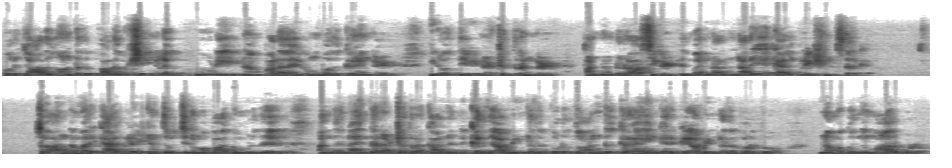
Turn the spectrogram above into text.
ஒரு ஜாதகம்ன்றது பல விஷயங்களை கூடி நாம் பல ஒன்பது கிரகங்கள் இருபத்தி ஏழு நட்சத்திரங்கள் பன்னெண்டு ராசிகள் இது மாதிரி ந- நிறைய கால்குலேஷன்ஸ் இருக்குது ஸோ அந்த மாதிரி கால்குலேஷன்ஸ் வச்சு நம்ம பார்க்கும்பொழுது அந்த நான் எந்த நட்சத்திர காலில் நிற்கிறது அப்படின்றத பொறுத்தும் அந்த கிரகம் எங்கே இருக்குது அப்படின்றத பொறுத்தும் நமக்கு வந்து மாறுபடும்.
